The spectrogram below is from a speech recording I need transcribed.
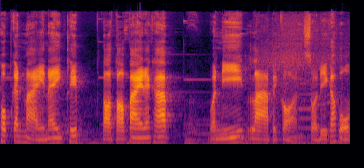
พบกันใหม่ในคลิปต่อๆไปนะครับ วันนี้ลาไปก่อน สวัสดีครับผม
